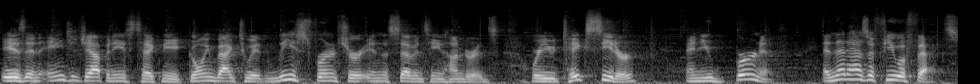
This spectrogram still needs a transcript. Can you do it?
is an ancient Japanese technique going back to at least furniture in the 1700s, where you take cedar and you burn it. And that has a few effects.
